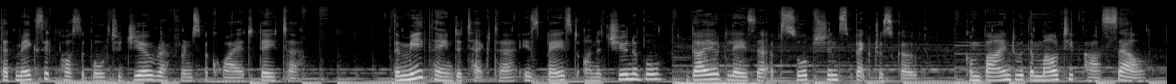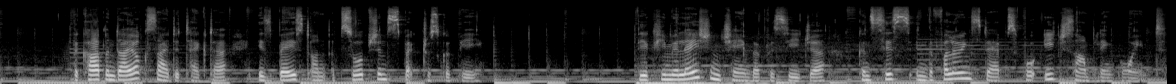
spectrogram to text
that makes it possible to georeference acquired data. The methane detector is based on a tunable diode laser absorption spectroscope combined with a multi-pass cell. The carbon dioxide detector is based on absorption spectroscopy. The accumulation chamber procedure consists in the following steps for each sampling point.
